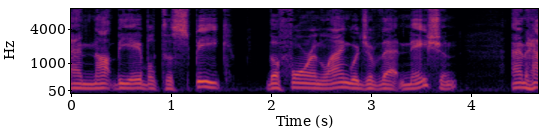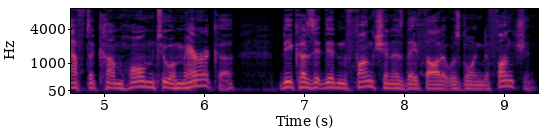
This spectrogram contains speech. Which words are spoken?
and not be able to speak the foreign language of that nation and have to come home to America because it didn't function as they thought it was going to function.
